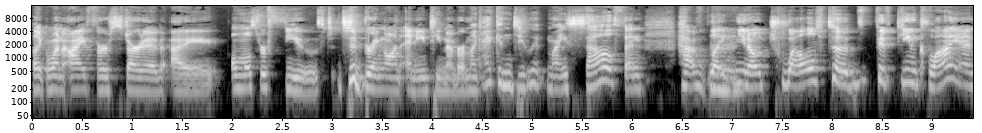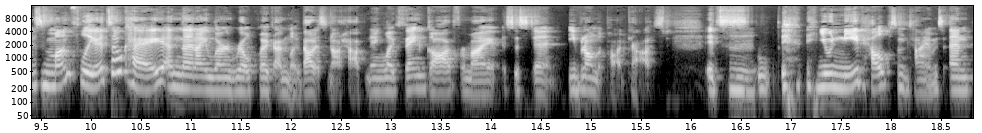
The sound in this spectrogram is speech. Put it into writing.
Like when I first started, I almost refused to bring on any team member. I'm like, I can do it myself and have like, mm-hmm. you know, 12 to 15 clients monthly. It's okay. And then I learned real quick, I'm like, that is not happening. Like, thank God for my assistant, even on the podcast. It's, mm-hmm. you need help sometimes. And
